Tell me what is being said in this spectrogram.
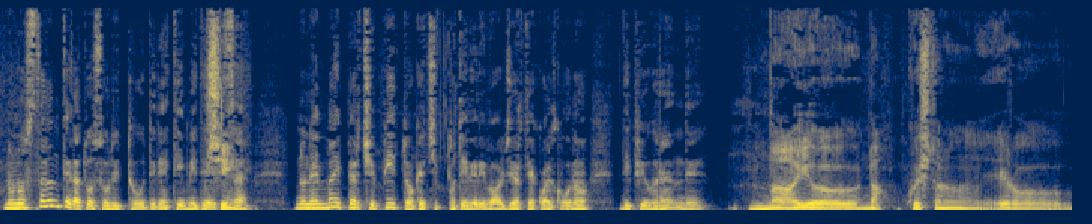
Nonostante la tua solitudine, timidezza, sì non hai mai percepito che ci potevi rivolgerti a qualcuno di più grande? No, io no, questo non, ero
